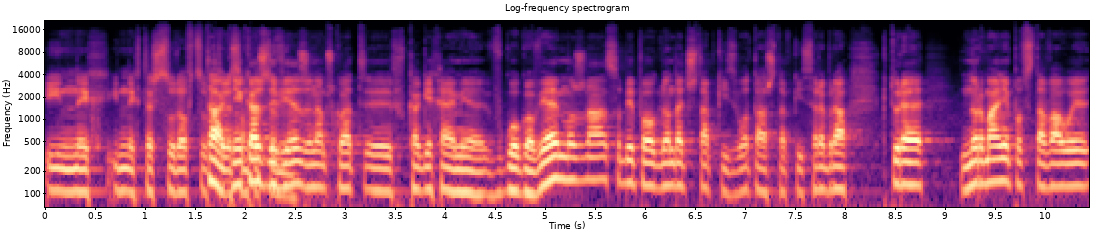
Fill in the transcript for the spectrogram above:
i innych, innych też surowców. Tak, nie każdy potrzebne. wie, że na przykład e, w KGHM-ie w Głogowie można sobie pooglądać sztabki złota, sztabki srebra, które normalnie powstawały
